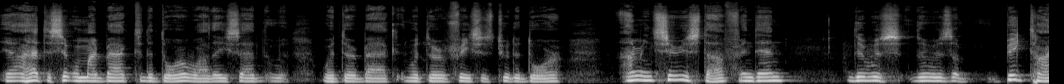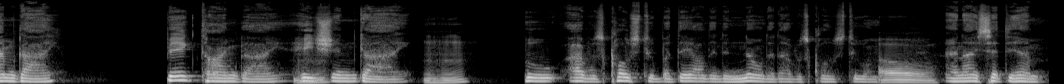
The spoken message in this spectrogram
Yeah, I had to sit with my back to the door while they sat with their back, with their faces to the door. I mean, serious stuff. And then there was there was a big time guy, big time guy, mm-hmm. Haitian guy, mm-hmm. Who I was close to, but they all didn't know that I was close to him. Oh. And I said to him,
